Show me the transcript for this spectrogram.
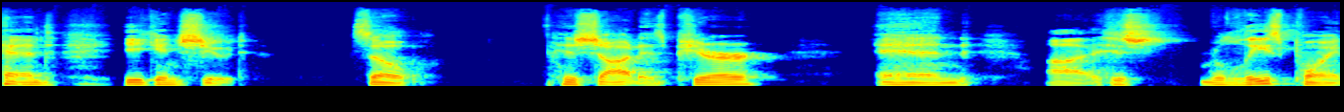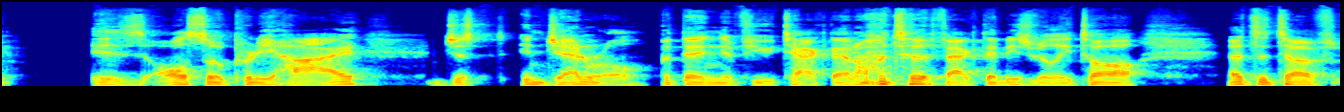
and he can shoot. So his shot is pure and uh, his release point is also pretty high just in general. But then if you tack that onto the fact that he's really tall, that's a tough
